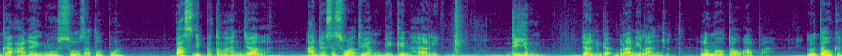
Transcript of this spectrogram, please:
nggak ada yang nyusul satupun. Pas di pertengahan jalan, ada sesuatu yang bikin Hari diem dan nggak berani lanjut. Lu mau tahu apa? Lu tahu kan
